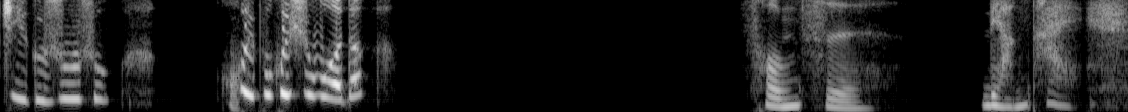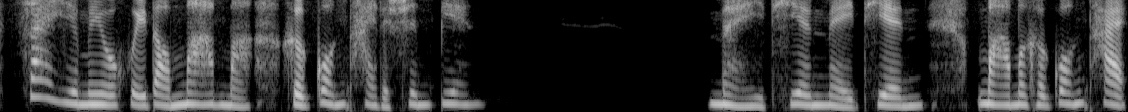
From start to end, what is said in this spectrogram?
这个叔叔会不会是我的？从此，梁太再也没有回到妈妈和光太的身边。每天每天，妈妈和光太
